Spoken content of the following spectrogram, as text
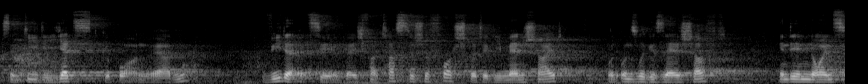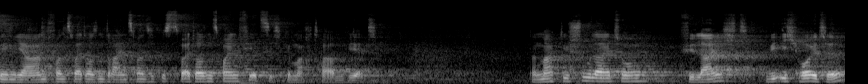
sind die, die jetzt geboren werden, wiedererzählen, welche fantastische Fortschritte die Menschheit und unsere Gesellschaft in den 19 Jahren von 2023 bis 2042 gemacht haben wird. Dann mag die Schulleitung vielleicht, wie ich heute,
